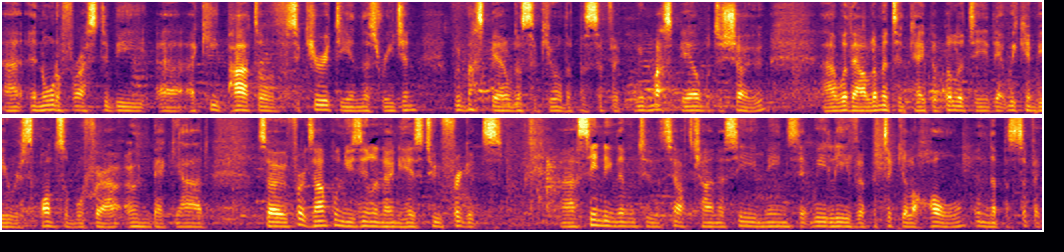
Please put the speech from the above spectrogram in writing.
uh, in order for us to be uh, a key part of security in this region, we must be able to secure the Pacific. We must be able to show, uh, with our limited capability, that we can be responsible for our own backyard. So, for example, New Zealand only has two frigates. Uh, sending them to the South China Sea means that we leave a particular hole in the Pacific.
